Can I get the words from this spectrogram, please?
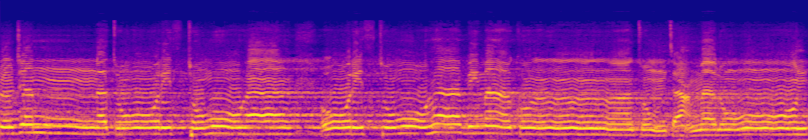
الجنة أورثتموها أورثتموها بما كنتم تعملون.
